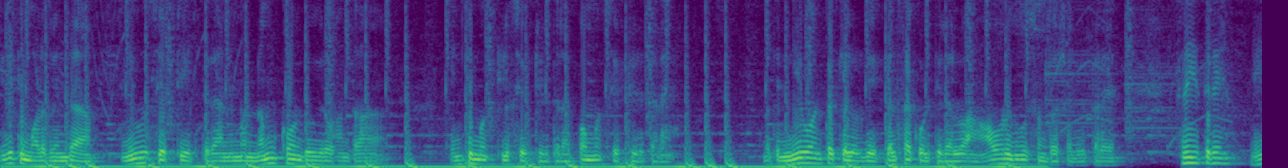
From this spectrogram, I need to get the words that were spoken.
ಈ ರೀತಿ ಮಾಡೋದ್ರಿಂದ ನೀವು ಸೇಫ್ಟಿ ಇರ್ತೀರ? ನಿಮ್ಮನ್ನು ನಂಬ್ಕೊಂಡು ಇರೋವಂತಹ ಹೆಂಡತಿ ಮಕ್ಕಳು ಸೇಫ್ಟಿ ಇರ್ತಾರೆ, ಅಪ್ಪ ಅಮ್ಮ ಸೇಫ್ಟಿ ಇರ್ತಾರೆ. ಮತ್ತು ನೀವು ಅಂತ ಕೆಲವ್ರಿಗೆ ಕೆಲಸ ಕೊಡ್ತೀರಲ್ವ? ಅವ್ರಿಗೂ ಸಂತೋಷ ಆಗಿರ್ತಾರೆ. ಸ್ನೇಹಿತರೆ, ಈ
